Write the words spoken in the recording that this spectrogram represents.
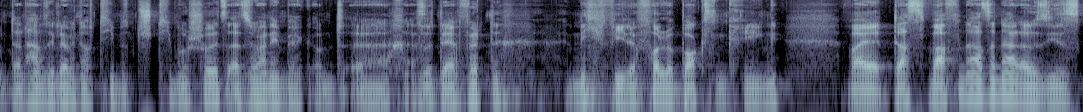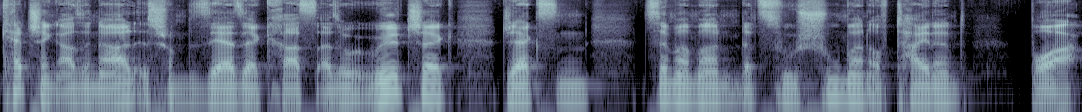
und dann haben sie, glaube ich, noch Timo, Timo Schulz als Running Back. Und äh, also der wird nicht viele volle Boxen kriegen, weil das Waffenarsenal, also dieses Catching-Arsenal ist schon sehr, sehr krass. Also Wilczek, Jackson, Zimmermann, dazu Schumann auf Thailand. Boah,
